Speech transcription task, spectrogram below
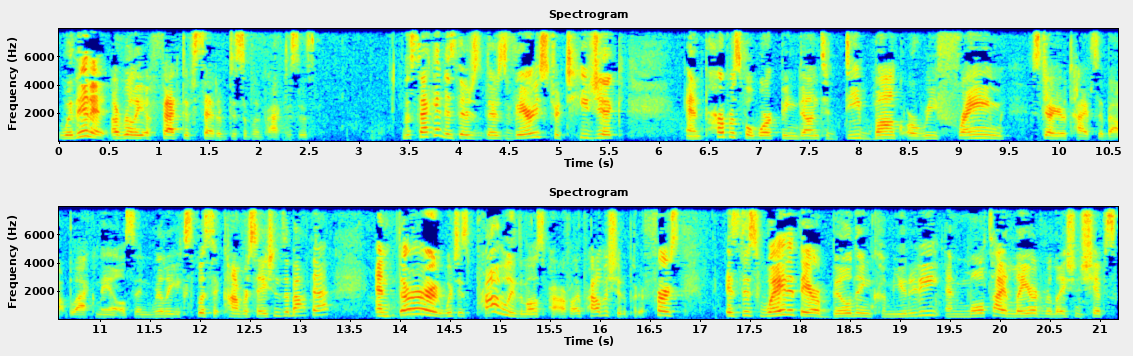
within it a really effective set of discipline practices. The second is there's, there's very strategic and purposeful work being done to debunk or reframe stereotypes about black males and really explicit conversations about that. And third, which is probably the most powerful, I probably should have put it first, is this way that they are building community and multi-layered relationships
